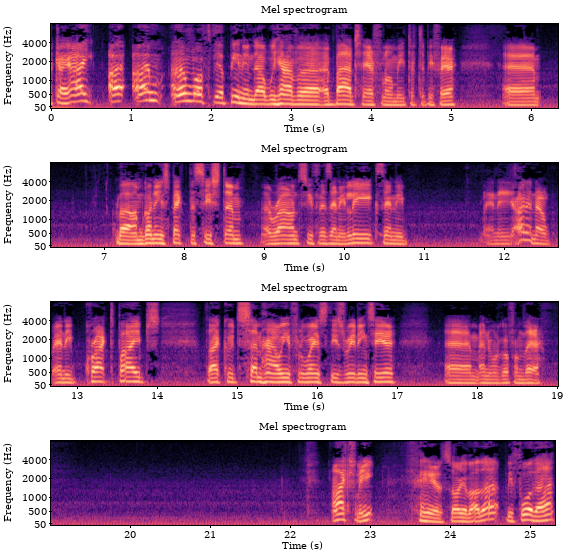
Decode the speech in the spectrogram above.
Okay, I, I, I'm, I'm of the opinion that we have a, a bad airflow meter. To be fair, um, but I'm going to inspect the system around, see if there's any leaks, any any, I don't know, any cracked pipes that could somehow influence these readings here. Um, and we'll go from there. Actually, here, sorry about that. Before that,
